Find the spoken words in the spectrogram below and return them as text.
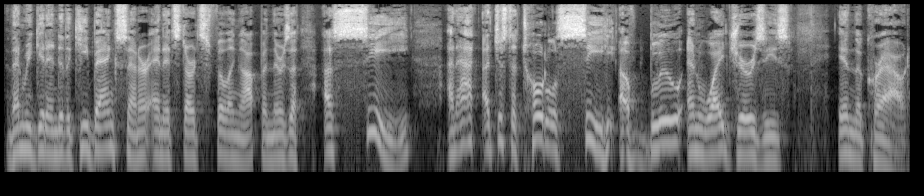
And then we get into the KeyBank Center, and it starts filling up, and there's a, a sea an act, just a total sea of blue and white jerseys in the crowd.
